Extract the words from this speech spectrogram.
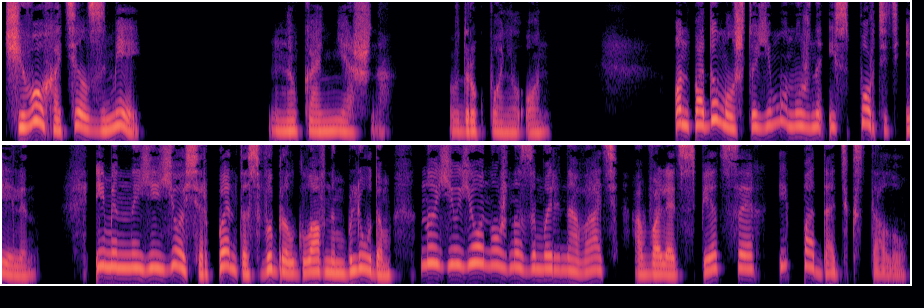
Чего хотел змей? Ну, конечно, вдруг понял он. Он подумал, что ему нужно испортить Эйлин. Именно ее Серпентос выбрал главным блюдом, но ее нужно замариновать, обвалять в специях и подать к столу.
